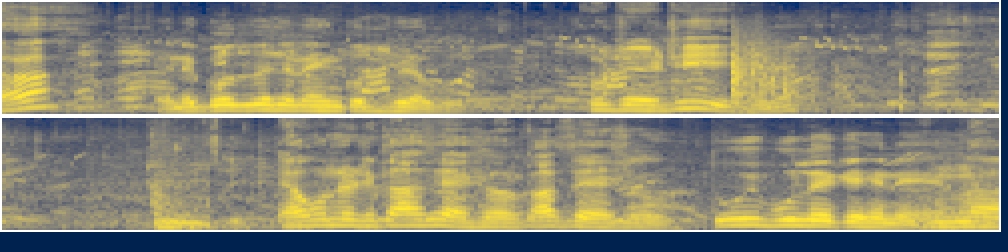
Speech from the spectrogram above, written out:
হ্যাঁ? এনে বেলে মেহিন কুটে এটি? এখন এটি কাছে আসো কাছে আসো। তুই বলে কে হেনে? না।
